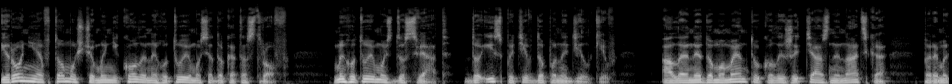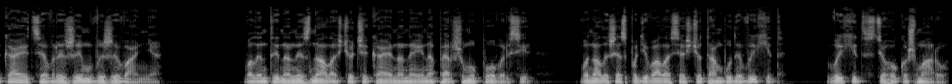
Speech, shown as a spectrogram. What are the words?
Іронія в тому, що ми ніколи не готуємося до катастроф. Ми готуємось до свят, до іспитів, до понеділків, але не до моменту, коли життя зненацька перемикається в режим виживання. Валентина не знала, що чекає на неї на першому поверсі. Вона лише сподівалася, що там буде вихід, вихід з цього кошмару.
